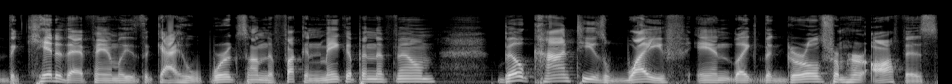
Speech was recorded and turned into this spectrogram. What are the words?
the kid of that family is the guy who works on the fucking makeup in the film. Bill Conti's wife and like the girls from her office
